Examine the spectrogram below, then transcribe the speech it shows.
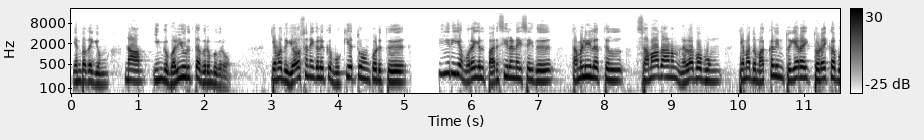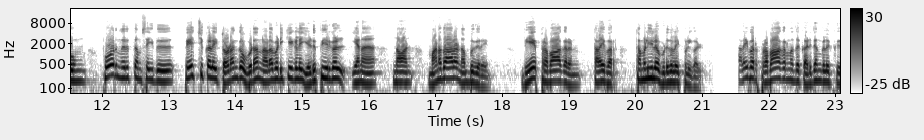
என்பதையும் நாம் இங்கு வலியுறுத்த விரும்புகிறோம். எமது யோசனைகளுக்கு முக்கியத்துவம் கொடுத்து சீரிய முறையில் பரிசீலனை செய்து தமிழீழத்தில் சமாதானம் நிலவவும் எமது மக்களின் துயரை துடைக்கவும் போர் நிறுத்தம் செய்து பேச்சுக்களை தொடங்க உடன் நடவடிக்கைகளை எடுப்பீர்கள் என நான் மனதார நம்புகிறேன். வே. பிரபாகரன் தலைவர் தமிழீழ விடுதலை புலிகள். தலைவர் பிரபாகரனது கடிதங்களுக்கு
